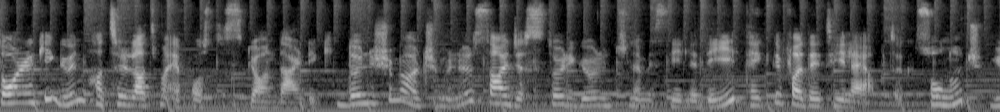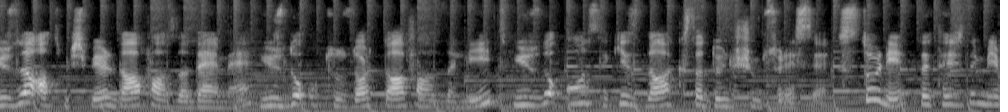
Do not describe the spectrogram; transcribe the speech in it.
Sonraki gün hatırlatma e-postası gönderdik. Dönüşüm ölçümünü sadece story görüntülemesiyle değil, teklif adetiyle yaptık. Sonuç %61 daha fazla DM, %34 daha fazla lead, %18 daha kısa dönüşüm süresi. Story stratejinin bir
